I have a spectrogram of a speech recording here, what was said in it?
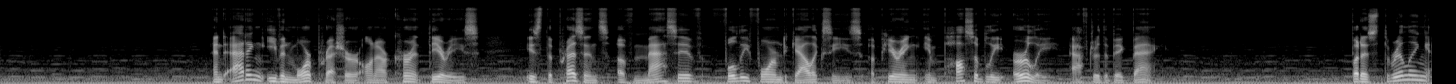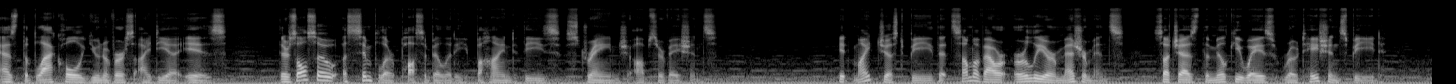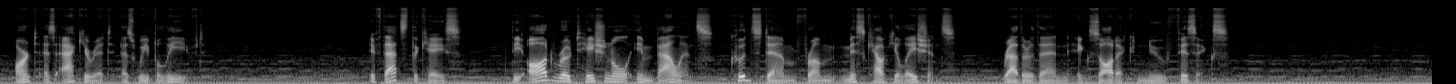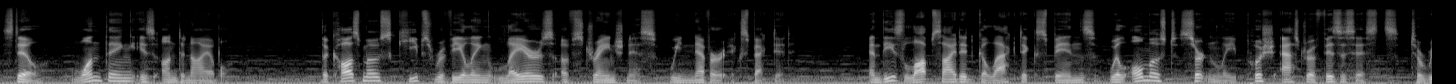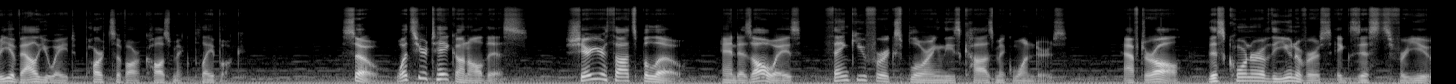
And adding even more pressure on our current theories is the presence of massive, fully formed galaxies appearing impossibly early after the Big Bang. But as thrilling as the black hole universe idea is, there's also a simpler possibility behind these strange observations. It might just be that some of our earlier measurements, such as the Milky Way's rotation speed, aren't as accurate as we believed. If that's the case, the odd rotational imbalance could stem from miscalculations rather than exotic new physics. Still, one thing is undeniable. The cosmos keeps revealing layers of strangeness we never expected. And these lopsided galactic spins will almost certainly push astrophysicists to reevaluate parts of our cosmic playbook. So, what's your take on all this? Share your thoughts below, and as always, thank you for exploring these cosmic wonders. After all, this corner of the universe exists for you.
